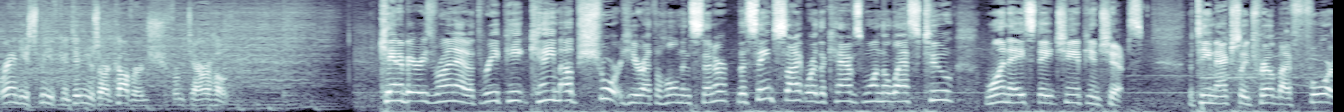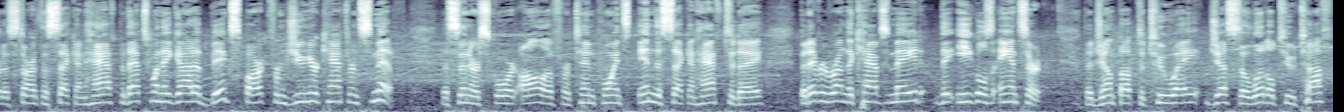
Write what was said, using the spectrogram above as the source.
Randy Spieth continues our coverage from Terre Haute. Canterbury's run at a three-peat came up short here at the Hulman Center, the same site where the Cavs won the last two 1A state championships. The team actually trailed by four to start the second half, but that's when they got a big spark from junior Catherine Smith. The center scored all of her 10 points in the second half today, but every run the Cavs made, the Eagles answered. The jump up to 2A just a little too tough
